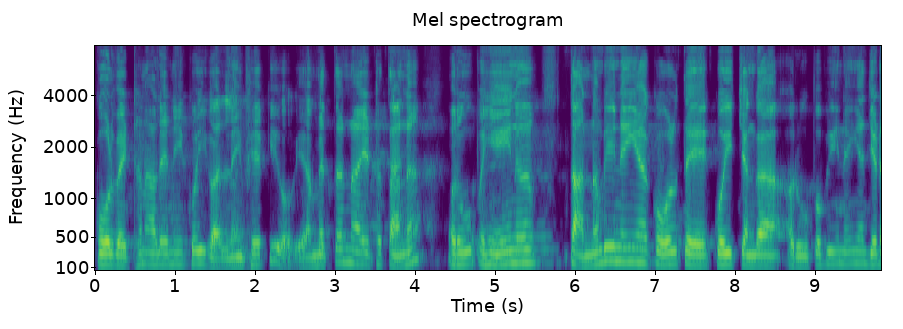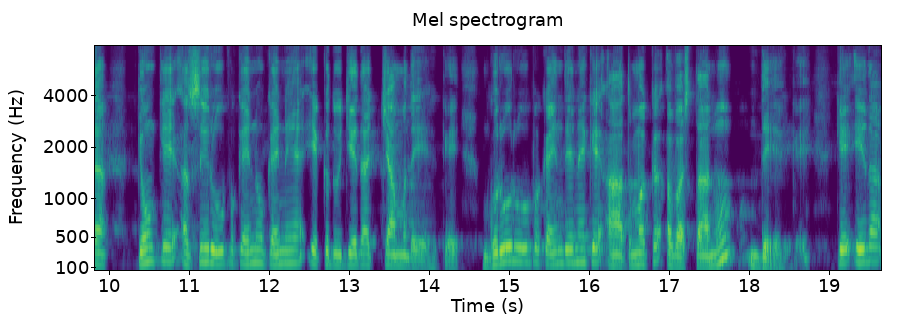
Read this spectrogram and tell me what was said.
ਕੋਲ ਬੈਠਣ ਵਾਲੇ ਨਹੀਂ, ਕੋਈ ਗੱਲ ਨਹੀਂ, ਫੇਰ ਕੀ ਹੋ ਗਿਆ? ਮਿੱਤਰ ਨਾ ਇਠ ਧਨ ਰੂਪਹੀਨ। ਧਨ ਵੀ ਨਹੀਂ ਹੈ ਕੋਲ ਤੇ, ਕੋਈ ਚੰਗਾ ਰੂਪ ਵੀ ਨਹੀਂ ਹੈ ਜਿਹੜਾ ਕਿਉਂਕਿ ਅਸੀਂ ਰੂਪ ਕਿਹਨੂੰ ਕਹਿੰਦੇ ਆ ਇੱਕ ਦੂਜੇ ਦਾ ਚੰਮ ਦੇਖ ਕੇ। ਗੁਰੂ ਰੂਪ ਕਹਿੰਦੇ ਨੇ ਕਿ ਆਤਮਕ ਅਵਸਥਾ ਨੂੰ ਦੇਖ ਕੇ। ਕਿ ਇਹਦਾ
